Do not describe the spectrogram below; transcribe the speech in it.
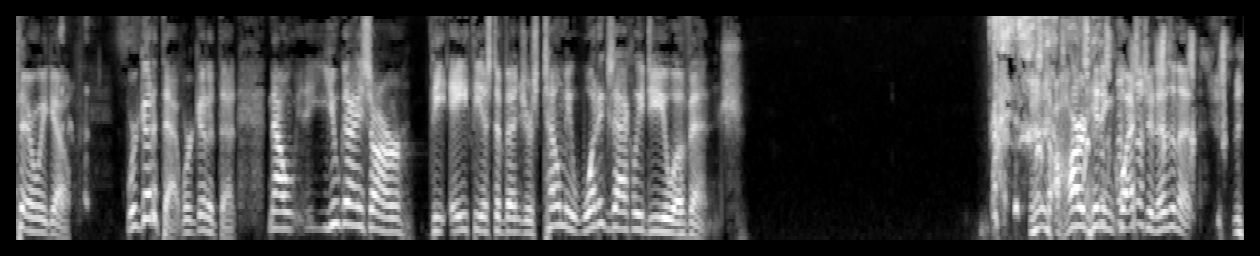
there we go. We're good at that. We're good at that. Now, you guys are the Atheist Avengers. Tell me, what exactly do you avenge? it's a hard hitting question, isn't it?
